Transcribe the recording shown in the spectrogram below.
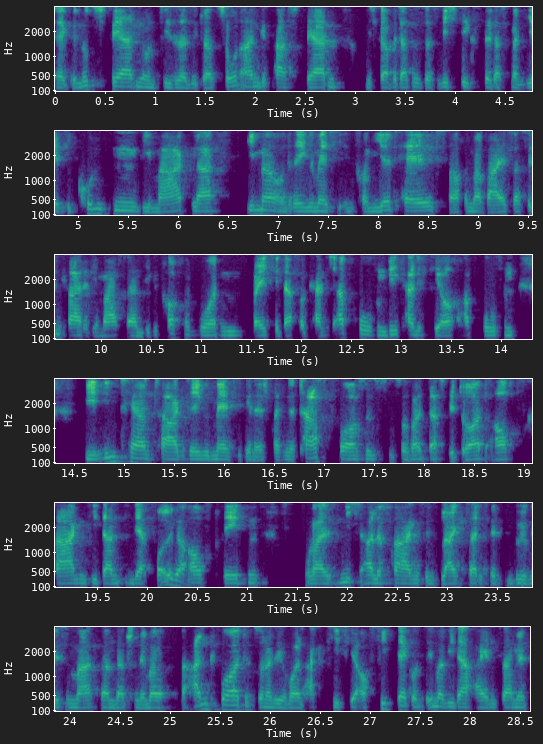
äh, genutzt werden und dieser Situation angepasst werden. Und ich glaube, das ist das Wichtigste, dass man hier die Kunden, die Makler immer und regelmäßig informiert hält, auch immer weiß, was sind gerade die Maßnahmen, die getroffen wurden, welche davon kann ich abrufen, wie kann ich die auch abrufen. Wir intern tagen regelmäßig in entsprechende Taskforces, soweit dass wir dort auch Fragen, die dann in der Folge auftreten, weil nicht alle Fragen sind gleichzeitig mit gewissen Maßnahmen dann schon immer beantwortet, sondern wir wollen aktiv hier auch Feedback uns immer wieder einsammeln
